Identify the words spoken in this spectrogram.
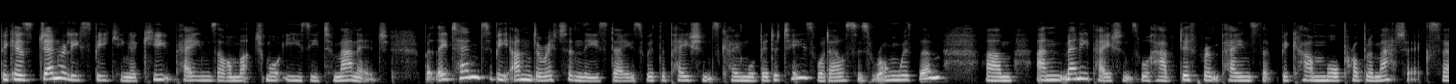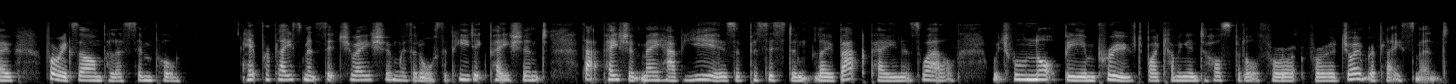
because generally speaking, acute pains are much more easy to manage, but they tend to be underwritten these days with the patient's comorbidities, what else is wrong with them. Um, and many patients will have different pains that become more problematic. So, for example, a simple hip replacement situation with an orthopedic patient, that patient may have years of persistent low back pain as well, which will not be improved by coming into hospital for, for a joint replacement.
